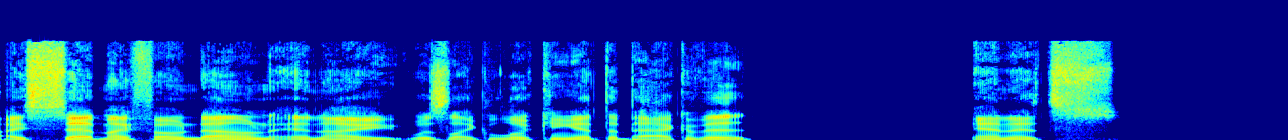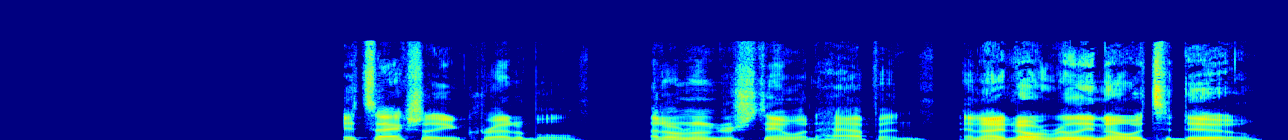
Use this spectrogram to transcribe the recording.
I set my phone down and I was like looking at the back of it and it's it's actually incredible. I don't understand what happened and I don't really know what to do.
